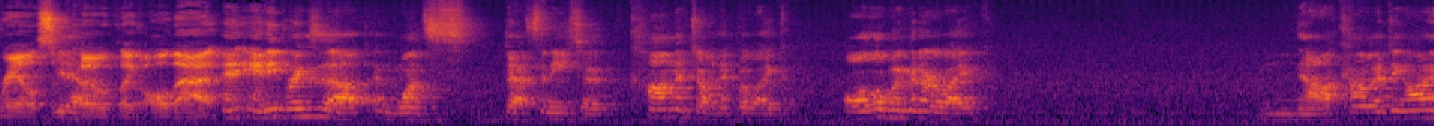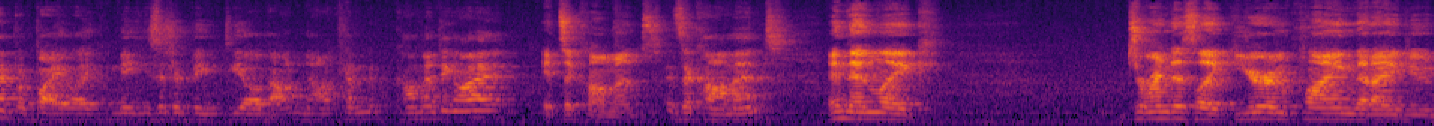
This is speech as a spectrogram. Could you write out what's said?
rail some Yeah. coke, like all that. And Andy brings it up and wants Bethenny to comment on it, but like all the women are like not commenting on it, but by like making such a big deal about not com- commenting on it, It's a comment. it's a comment. And then like Dorinda's like, you're implying that I do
